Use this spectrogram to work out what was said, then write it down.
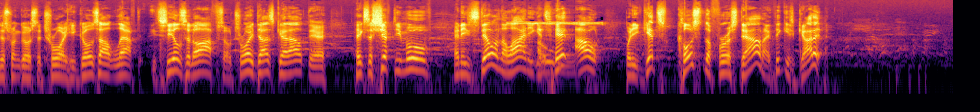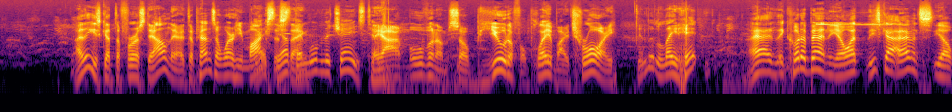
This one goes to Troy. He goes out left. He seals it off, so Troy does get out there, takes a shifty move, and he's still on the line. He gets hit out, but he gets close to the first down. I think he's got it. I think he's got the first down there. It depends on where he marks this yep, they're thing. moving the chains, Tim. They are moving them. So beautiful play by Troy. A little late hit. Uh, they could have been. You know what? These guys. I haven't. You know.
